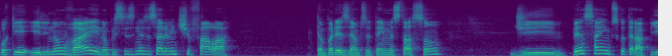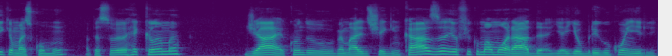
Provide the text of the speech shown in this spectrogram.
porque ele não vai, não precisa necessariamente te falar. Então, por exemplo, você tem uma situação de pensar em psicoterapia, que é o mais comum. A pessoa reclama de ah, quando meu marido chega em casa, eu fico mal-humorada e aí eu brigo com ele.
